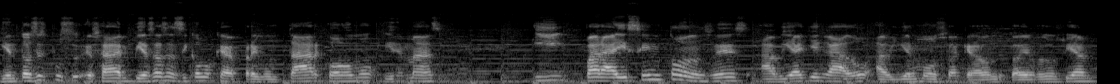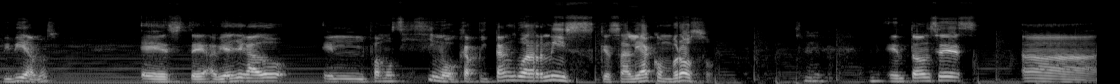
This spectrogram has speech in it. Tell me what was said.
Y entonces, pues, o sea, empiezas así como que a preguntar cómo y demás. Y para ese entonces había llegado a Villahermosa, que era donde todavía nosotros vivíamos, este, había llegado el famosísimo Capitán Guarniz que salía con Broso. Entonces, uh,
